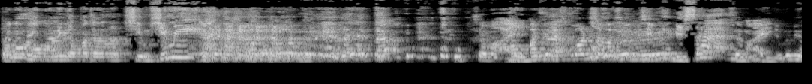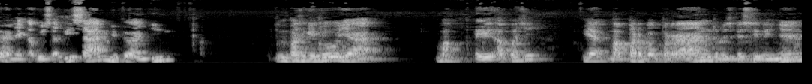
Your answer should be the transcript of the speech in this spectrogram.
Karena mau maning ke pacaran sim simi sama Aing pas juga. respon sama sini bisa. sama Aing juga dia gak bisa bisa gitu anjing. Pas gitu ya bak eh apa sih? Ya baper baperan terus ke sininya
